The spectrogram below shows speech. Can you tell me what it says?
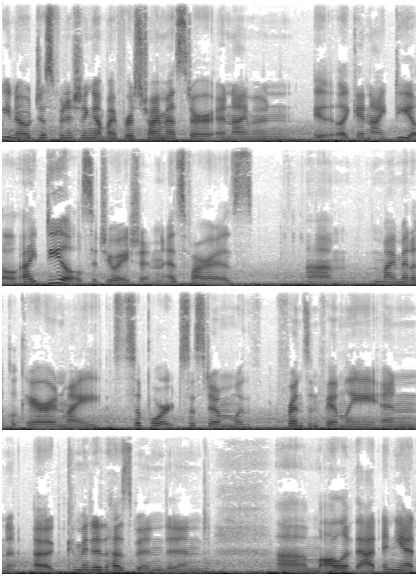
you know, just finishing up my first trimester, and I'm in eh, like an ideal, ideal situation as far as um, my medical care and my support system with friends and family and a committed husband and um, all of that. And yet,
